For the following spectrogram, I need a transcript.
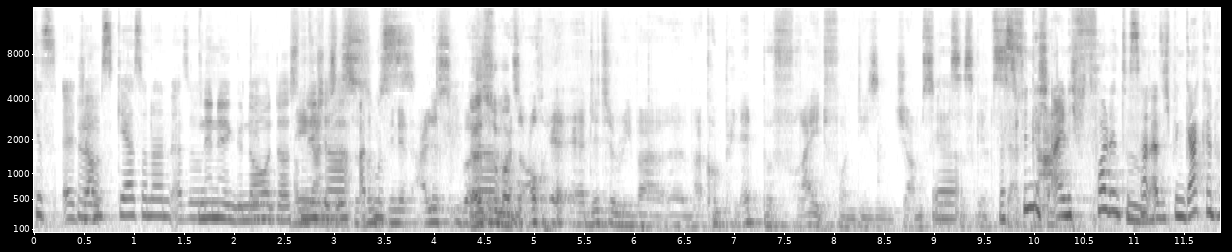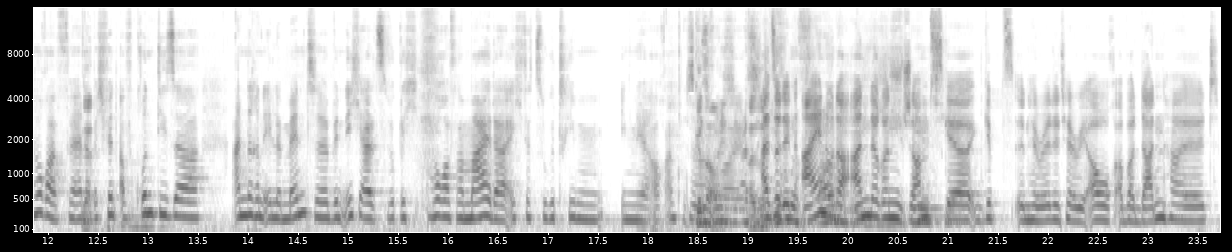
solches äh, Jumpscare, sondern also. Nee, nee, genau das Nee, nicht. das, Es ist, alles über. Das ist schon mal also auch äh, Hereditary war, äh, war komplett befreit von diesen Ja. Jumpscares. Das, gibt's Das ja finde ich eigentlich voll interessant. Also ich bin gar kein Horrorfan, Ja. aber ich finde aufgrund dieser anderen Elemente bin ich als wirklich Horrorvermeider echt dazu getrieben, ihn mir auch angucken Genau. zu wollen. Also- also den junge ein Frau, oder anderen Jumpscare hier- gibt's in Hereditary auch, aber dann halt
